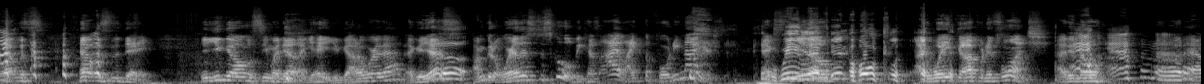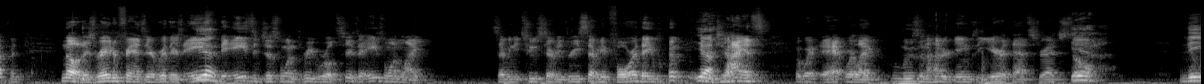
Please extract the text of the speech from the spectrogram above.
that was that was the day. You can almost see my dad like, hey, you gotta wear that? I go, yes, I'm gonna wear this to school because I like the 49ers. Next we live know, in Oakland. I wake up and it's lunch. I didn't know. I don't know what happened. No, there's Raider fans everywhere. There's A's. Yeah. The A's have just won three World Series. The A's won like 72, 73, 74. They won. Yeah. The Giants were, were like losing 100 games a year at that stretch. So Yeah. The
